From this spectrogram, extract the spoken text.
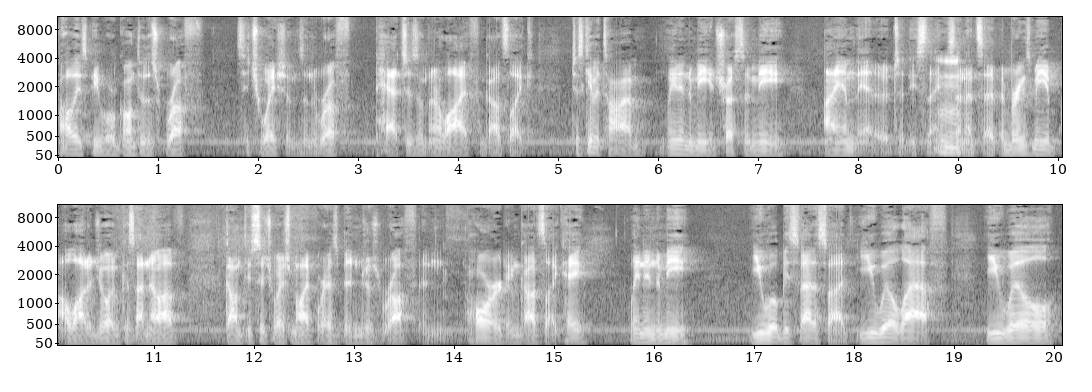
all these people are going through this rough situations and the rough patches in their life, and God's like, just give it time, lean into me, and trust in me. I am the antidote to these things, mm. and it's, it brings me a lot of joy because I know I've gone through situations in my life where it's been just rough and hard, and God's like, hey, lean into me. You will be satisfied. You will laugh. You will.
